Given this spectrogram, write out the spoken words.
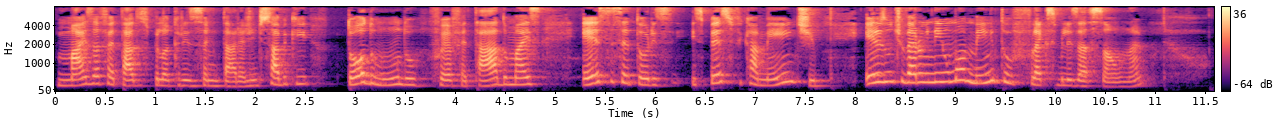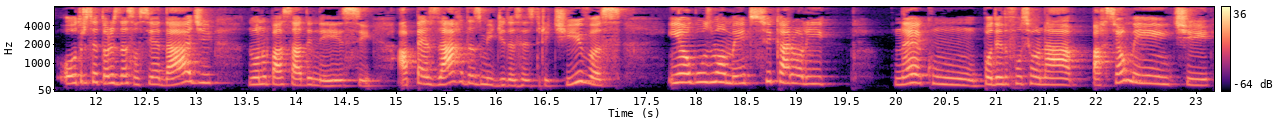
mais afetados pela crise sanitária. A gente sabe que todo mundo foi afetado, mas esses setores especificamente, eles não tiveram em nenhum momento flexibilização, né? Outros setores da sociedade, no ano passado e nesse, apesar das medidas restritivas, em alguns momentos ficaram ali né, com podendo funcionar parcialmente,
